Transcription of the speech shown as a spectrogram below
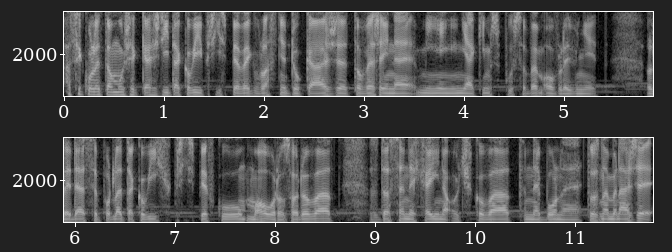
Asi kvůli tomu, že každý takový příspěvek vlastně dokáže to veřejné mínění nějakým způsobem ovlivnit. Lidé se podle takových příspěvků mohou rozhodovat, zda se nechají naočkovat nebo ne. To znamená, že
